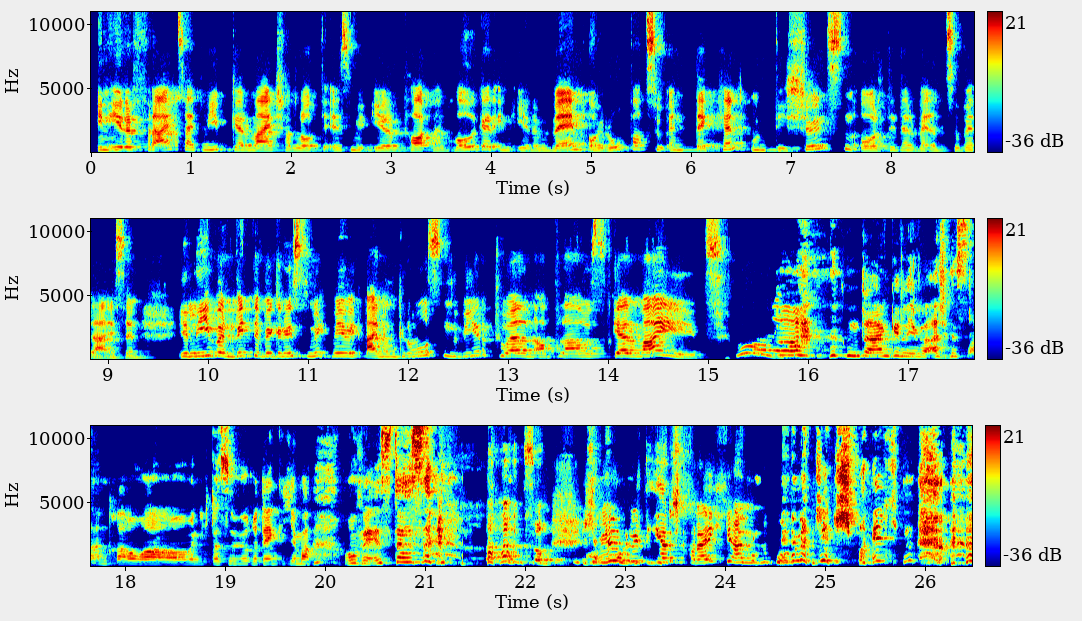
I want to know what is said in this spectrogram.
In ihrer Freizeit liebt Germaid Charlotte es mit ihrem Partner Holger in ihrem Van Europa zu entdecken und die schönsten Orte der Welt zu bereisen. Ihr Lieben, bitte begrüßt mit mir mit einem großen virtuellen Applaus Germaid. Oh, danke, liebe Alessandra. Wow, wenn ich das so höre, denke ich immer, oh, wer ist das? Also, ich will mit ihr sprechen. Ich will mit ihr sprechen.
